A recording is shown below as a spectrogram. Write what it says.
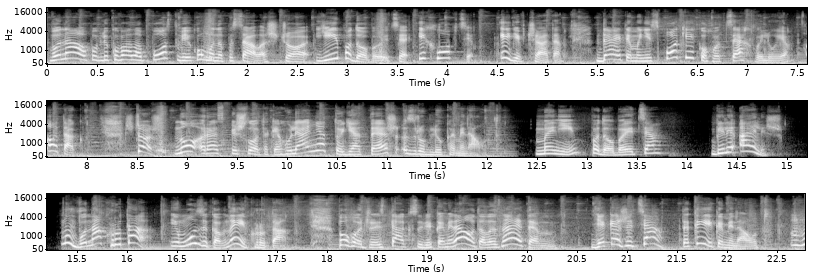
Вона опублікувала пост, в якому написала, що їй подобаються і хлопці, і дівчата. Дайте мені спокій, кого це хвилює. Отак. Що ж, ну раз пішло таке гуляння, то я теж зроблю камінаут. Мені подобається Білі Айліш. Ну, вона крута, і музика в неї крута. Погоджуюсь, так собі камінаут, але знаєте, яке життя, такий і камінаут. Угу.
